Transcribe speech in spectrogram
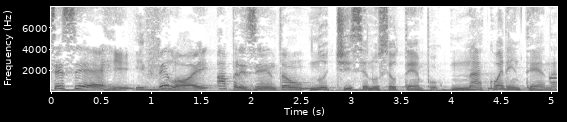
CCR e Veloy apresentam Notícia no seu tempo, na quarentena.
